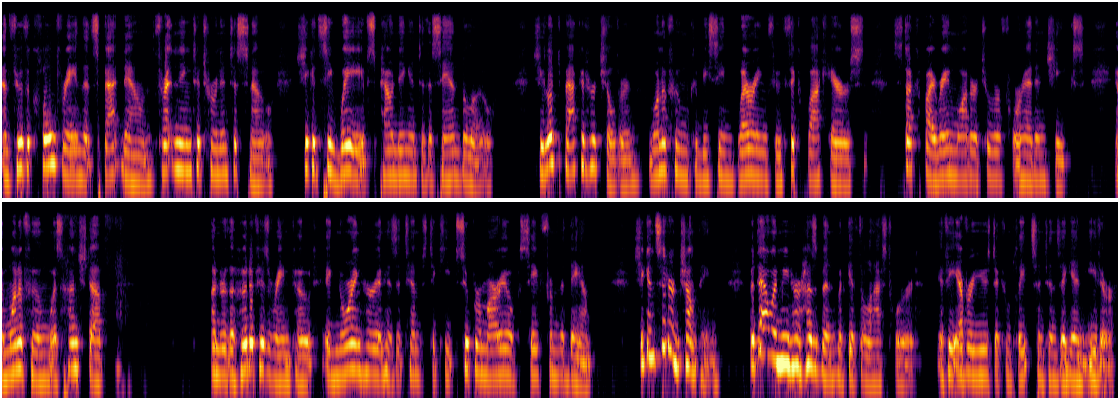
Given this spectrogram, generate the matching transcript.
and through the cold rain that spat down, threatening to turn into snow, she could see waves pounding into the sand below. She looked back at her children, one of whom could be seen glaring through thick black hairs stuck by rainwater to her forehead and cheeks, and one of whom was hunched up under the hood of his raincoat, ignoring her in his attempts to keep Super Mario safe from the damp. She considered jumping, but that would mean her husband would get the last word if he ever used a complete sentence again either.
